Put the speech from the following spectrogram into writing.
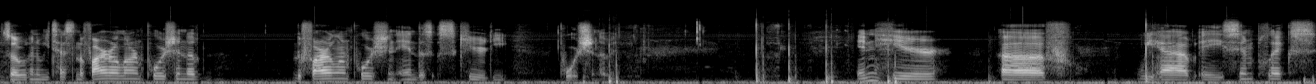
So we're going to be testing the fire alarm portion of the fire alarm portion and the security portion of it in here uh, we have a simplex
